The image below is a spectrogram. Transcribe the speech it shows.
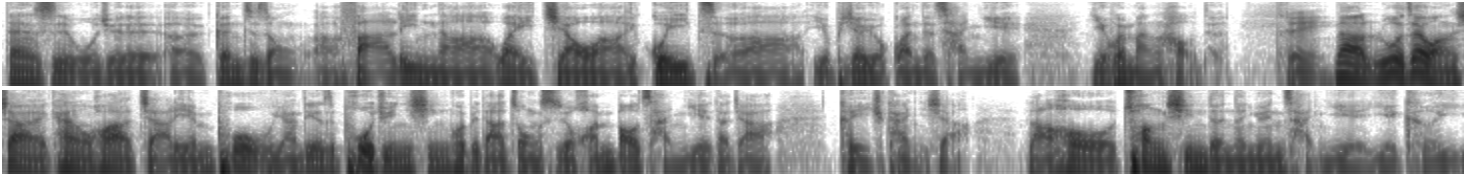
但是我觉得呃，跟这种呃法令啊、外交啊、规则啊有比较有关的产业也会蛮好的。对。那如果再往下来看的话，甲廉破五羊，第二是破军星会被大家重视，就环保产业大家可以去看一下。然后创新的能源产业也可以。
